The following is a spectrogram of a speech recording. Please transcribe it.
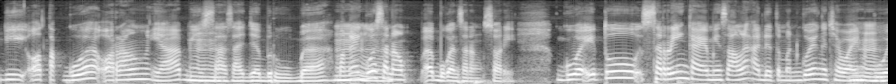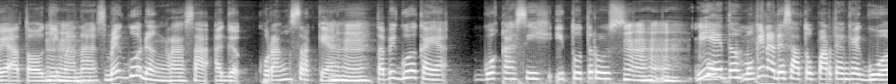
di otak gue orang ya bisa saja berubah. Makanya gue senang eh, bukan senang, sorry. Gue itu sering kayak misalnya ada teman gue yang ngecewain gue atau gimana. Sebenarnya gue udah ngerasa agak kurang serak ya. Tapi gue kayak gue kasih itu terus. iya Mu- itu Mungkin ada satu part yang kayak gue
